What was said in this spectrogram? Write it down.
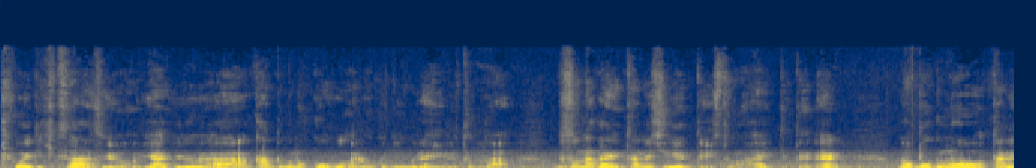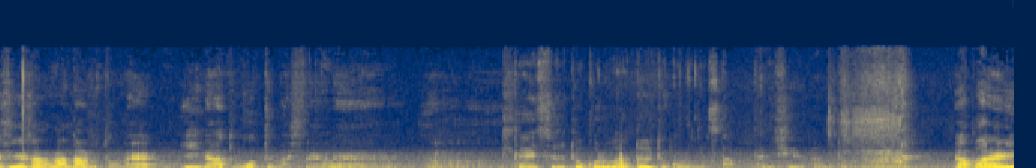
聞こえてきてたんですよ。野球あ監督の候補が6人ぐらいいるとか、でその中に谷繁っていう人が入っててね、まあ、僕も谷繁さんがなるとねいいなと思ってましたよね、期待するところはどういうところですか？谷繁監督やっぱり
